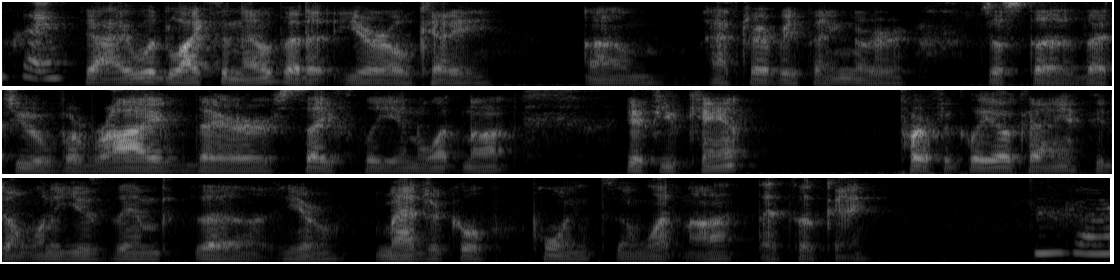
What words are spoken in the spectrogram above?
Okay. Yeah, I would like to know that it, you're okay um, after everything, or just uh, that you've arrived there safely and whatnot. If you can't, perfectly okay. If you don't want to use them, the your magical points and whatnot, that's okay. Okay.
